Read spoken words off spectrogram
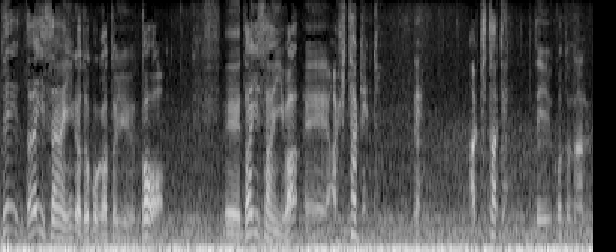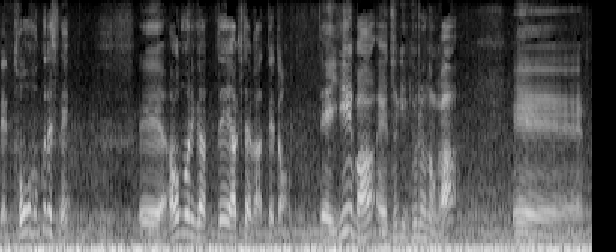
で、第3位がどこかというと、えー第3位は、えー秋田県と。ね。秋田県っていうことなんで、東北ですね。えー青森があって、秋田があってと。で、言えば、え次来るのが、えー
